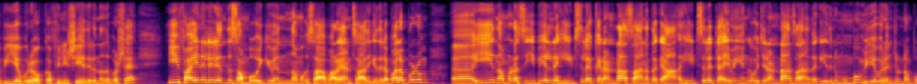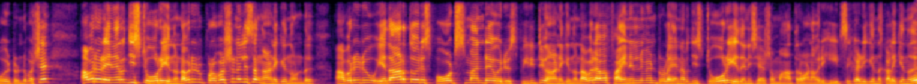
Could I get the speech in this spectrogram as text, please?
വിയപുരം ഒക്കെ ഫിനിഷ് ചെയ്തിരുന്നത്. പക്ഷേ ഈ ഫൈനലിൽ എന്ത് സംഭവിക്കുമെന്ന് നമുക്ക് പറയാൻ സാധിക്കത്തില്ല. പലപ്പോഴും ഈ നമ്മുടെ സി ബി എല്ലിന്റെ ഹീറ്റ്സിലൊക്കെ രണ്ടാം സ്ഥാനത്തൊക്കെ ആ ഹീറ്റ്സിലെ ടൈമിംഗ് ഒക്കെ വെച്ച് രണ്ടാം സ്ഥാനത്തൊക്കെ ഇതിനു മുമ്പും വിയപുരം ചുണ്ടം പോയിട്ടുണ്ട്. പക്ഷേ അവരൊരു എനർജി സ്റ്റോർ ചെയ്യുന്നുണ്ട്. അവരൊരു പ്രൊഫഷണലിസം കാണിക്കുന്നുണ്ട്. അവരൊരു യഥാർത്ഥ ഒരു സ്പോർട്സ്മാന്റെ ഒരു സ്പിരിറ്റ് കാണിക്കുന്നുണ്ട്. അവർ ആ ഫൈനലിന് വേണ്ടിയിട്ടുള്ള എനർജി സ്റ്റോർ ചെയ്തതിന് ശേഷം മാത്രമാണ് അവർ ഹീറ്റ്സ് കഴിക്കുന്ന കളിക്കുന്നത്.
